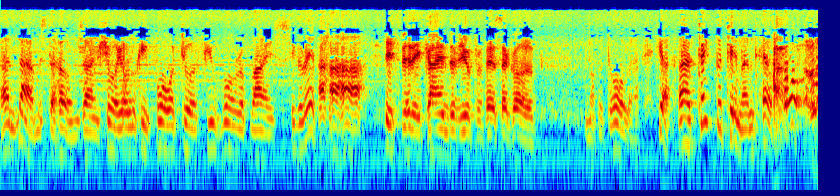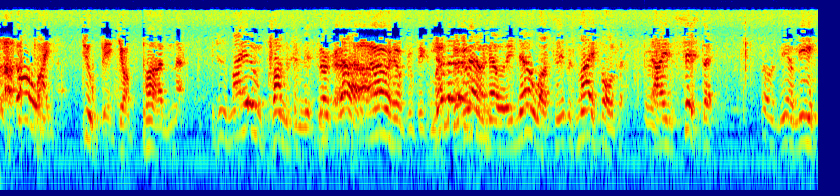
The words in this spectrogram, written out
and now, Mr. Holmes, I'm sure you're looking forward to a few more of my cigarettes. Ah, it's very kind of you, Professor Gold. Not at all. Uh, here, uh, take the tin and help. Oh, oh, I do beg your pardon. It was my own clumsiness. Look, I'll help you pick them No, up. no, no, no, Holmes. no, no, Watson. It was my fault. I insist. I... Oh, dear me.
